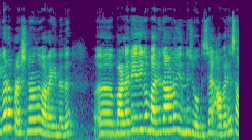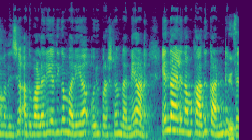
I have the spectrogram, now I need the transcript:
ഇവരുടെ പ്രശ്നം എന്ന് പറയുന്നത് വളരെയധികം വലുതാണോ എന്ന് ചോദിച്ചാൽ അവരെ സംബന്ധിച്ച് അത് വളരെയധികം വലിയ ഒരു പ്രശ്നം തന്നെയാണ്. എന്തായാലും നമുക്ക് അത് കണ്ടിട്ട്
